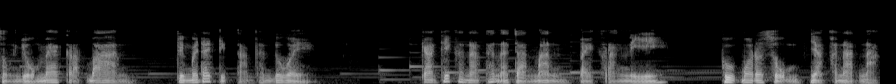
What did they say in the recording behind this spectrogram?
ส่งโยมแม่กลับบ้าน จึงไม่ได้ติดตามท่านด้วย การที่คณะท่านอาจารย์มั่นไปครั้งนี้ถูกมรสุมอย่างขนาดหนัก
